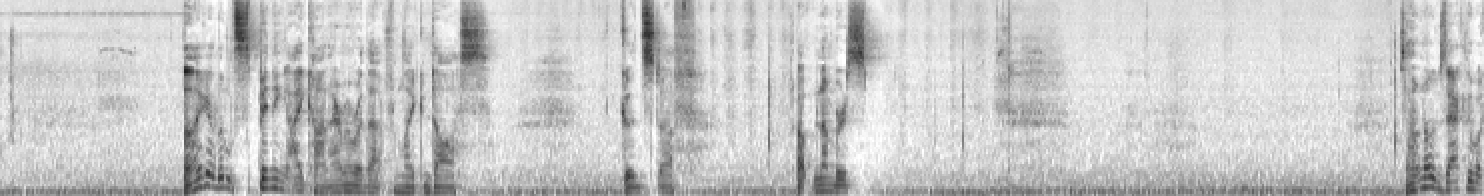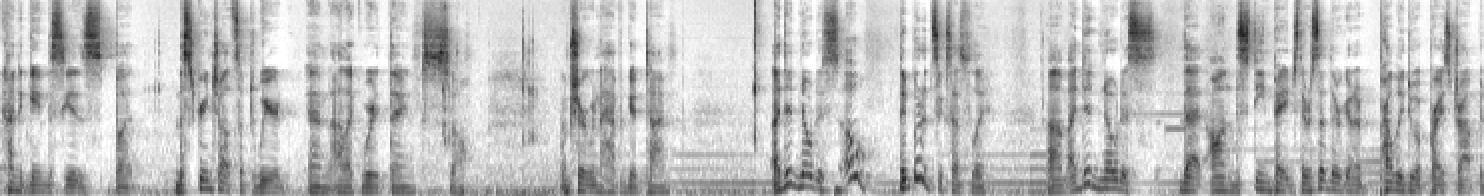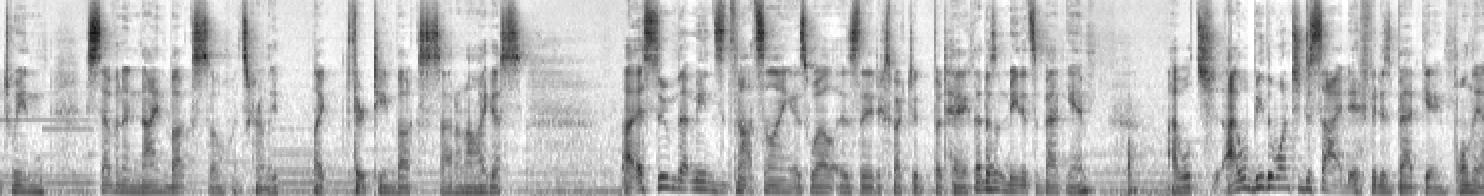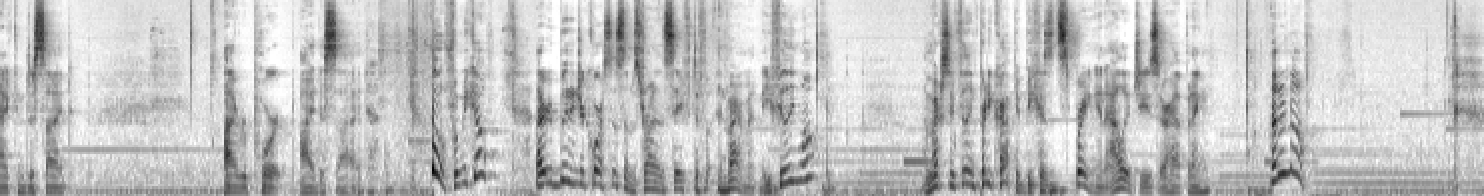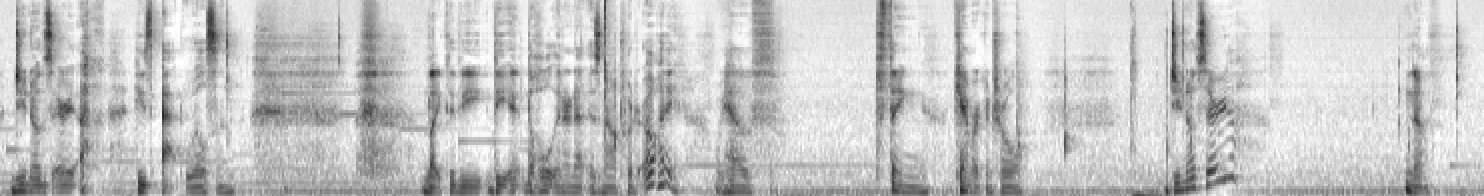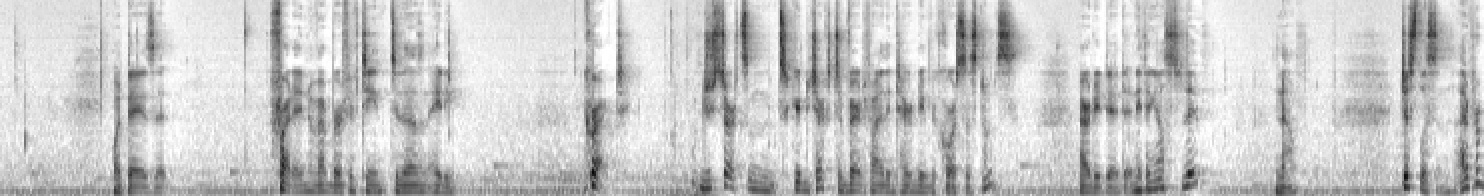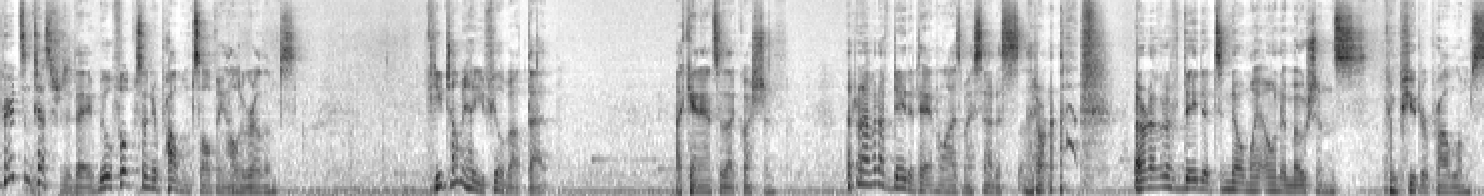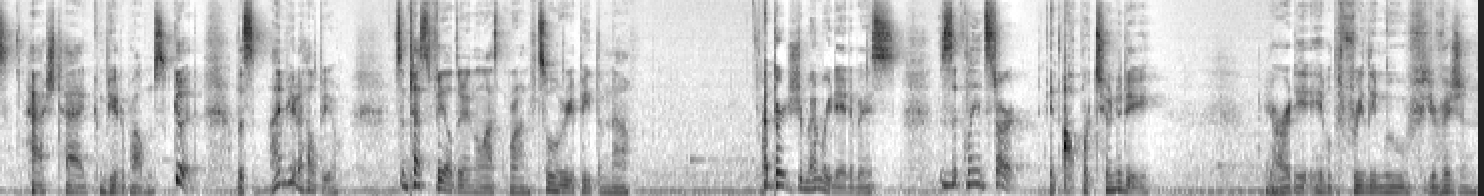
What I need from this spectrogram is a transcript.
I like a little spinning icon. I remember that from like DOS. Good stuff. Up oh, numbers. So I don't know exactly what kind of game this is, but the screenshots looked weird, and I like weird things, so I'm sure we're gonna have a good time. I did notice. Oh, they booted successfully. Um, I did notice that on the Steam page, they said they were going to probably do a price drop between seven and nine bucks. So it's currently like thirteen bucks. I don't know. I guess I assume that means it's not selling as well as they'd expected. But hey, that doesn't mean it's a bad game. I will. I will be the one to decide if it is bad game. Only I can decide. I report. I decide. Oh, Fumiko, I rebooted your core systems to run in a safe environment. Are you feeling well? I'm actually feeling pretty crappy because it's spring and allergies are happening. I don't know. Do you know this area? He's at Wilson. Like the the the whole internet is now Twitter. Oh hey, we have thing camera control. Do you know this area? No. What day is it? Friday, November 15th, 2080. Correct. Would you start some security checks to verify the integrity of your core systems? I already did. Anything else to do? No. Just listen. I've prepared some tests for today. We will focus on your problem-solving algorithms. Can you tell me how you feel about that? I can't answer that question. I don't have enough data to analyze my status. I don't I don't have enough data to know my own emotions. Computer problems. Hashtag computer problems. Good. Listen, I'm here to help you. Some tests failed during the last run, so we'll repeat them now. I purged your memory database. This is a clean start. An opportunity. You're already able to freely move your vision.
